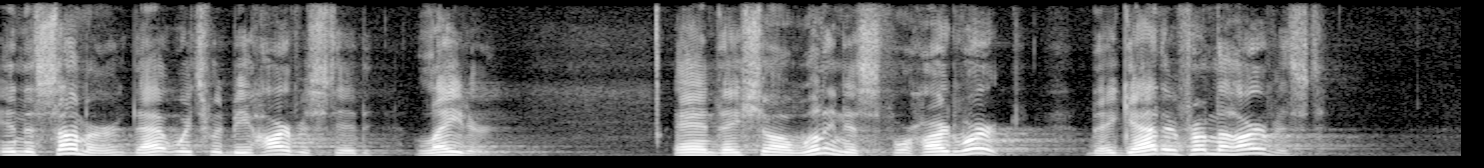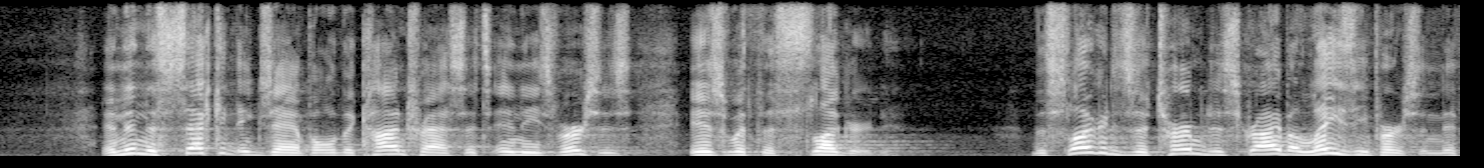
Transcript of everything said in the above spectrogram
in the summer that which would be harvested later. And they show a willingness for hard work. They gather from the harvest. And then the second example, the contrast that's in these verses, is with the sluggard. The sluggard is a term to describe a lazy person. If,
